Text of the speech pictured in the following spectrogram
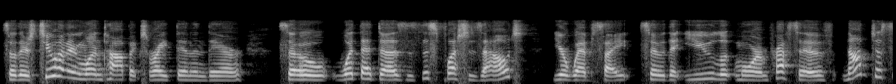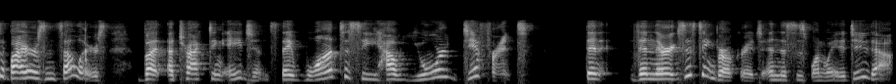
So there's 201 topics right then and there. So what that does is this fleshes out your website so that you look more impressive, not just to buyers and sellers, but attracting agents. They want to see how you're different than, than their existing brokerage, and this is one way to do that.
